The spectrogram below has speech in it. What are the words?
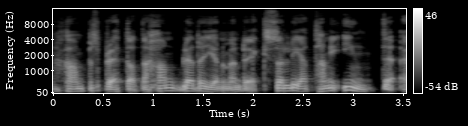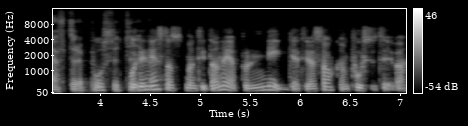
Hampus berättar att när han bläddrar igenom en däck så letar han inte efter det positiva. Och det är nästan så att man tittar ner på negativa saker än positiva.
